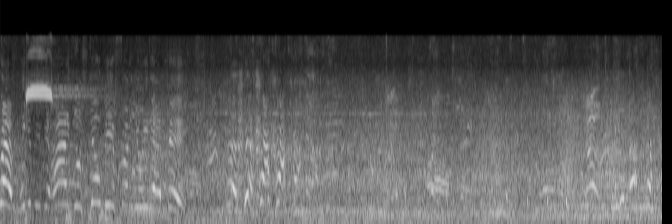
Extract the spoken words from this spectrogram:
Ref, he can be behind you, still be in front of you, he that big. Look at them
